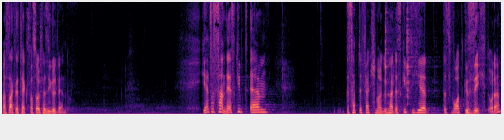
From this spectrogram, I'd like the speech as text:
Was sagt der Text? Was soll versiegelt werden? Ja, interessant. Es gibt, ähm, das habt ihr vielleicht schon mal gehört, es gibt hier das Wort Gesicht, oder?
